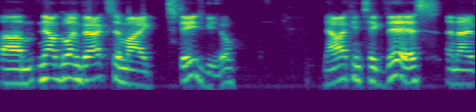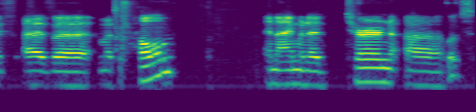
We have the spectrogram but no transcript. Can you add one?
Um, now going back to my stage view, now I can take this and I've I've uh, I'm gonna push home, and I'm going to turn, uh, whoops,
